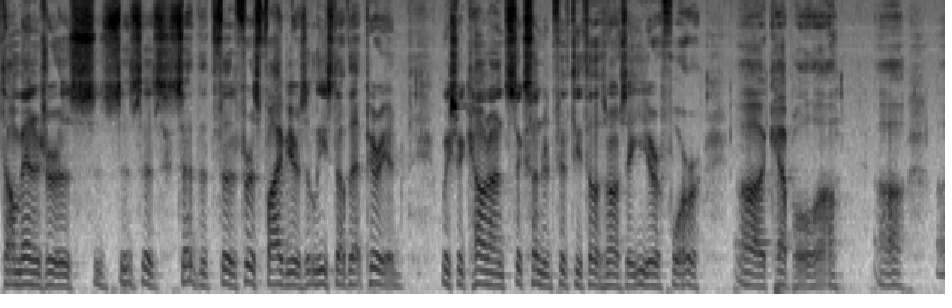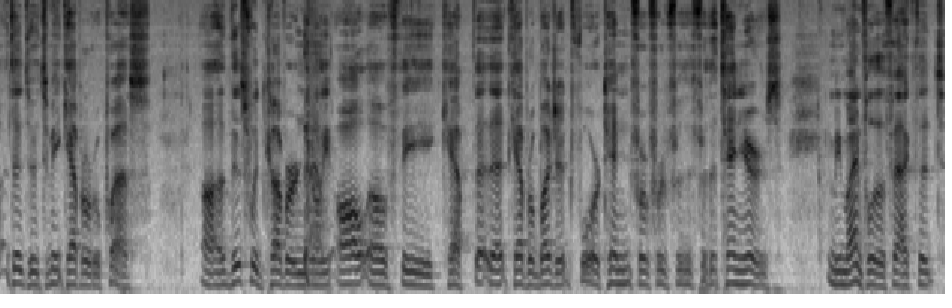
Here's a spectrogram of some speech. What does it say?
town manager has, has, has said that for the first five years at least of that period, we should count on $650,000 a year for capital, uh, uh, to, to to meet capital requests. Uh, This would cover nearly all of the cap, that, that capital budget for 10, for, for, for the- for the 10 years. And be mindful of the fact that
